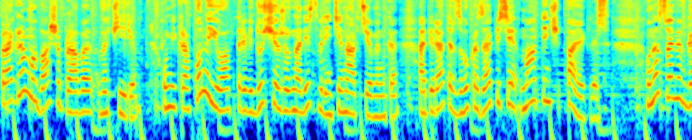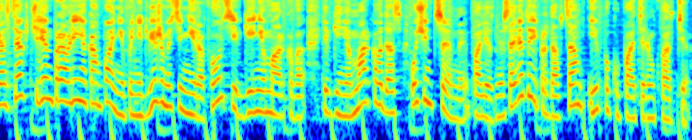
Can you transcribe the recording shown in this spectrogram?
Программа «Ваше право» в эфире. У микрофона ее автор и ведущая журналист Валентина Артеменко, оператор звукозаписи Мартинч Пайглес. У нас с вами в гостях член правления компании по недвижимости Нира Фонс Евгения Маркова. Евгения Маркова даст очень ценные, полезные советы и продавцам, и покупателям квартир.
